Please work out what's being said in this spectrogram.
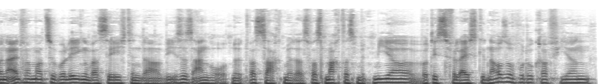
und einfach mal zu überlegen, was sehe ich denn da? Wie ist es angeordnet? Was sagt mir das? Was macht das mit mir? Würde ich es vielleicht genauso fotografieren,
